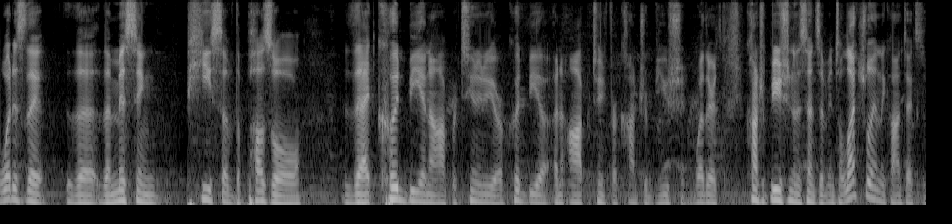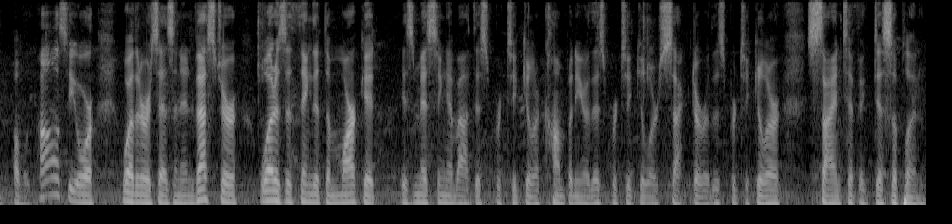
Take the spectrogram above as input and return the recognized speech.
what is the the the missing piece of the puzzle that could be an opportunity or could be a, an opportunity for contribution, whether it's contribution in the sense of intellectually in the context of public policy or whether it's as an investor, what is the thing that the market is missing about this particular company or this particular sector or this particular scientific discipline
